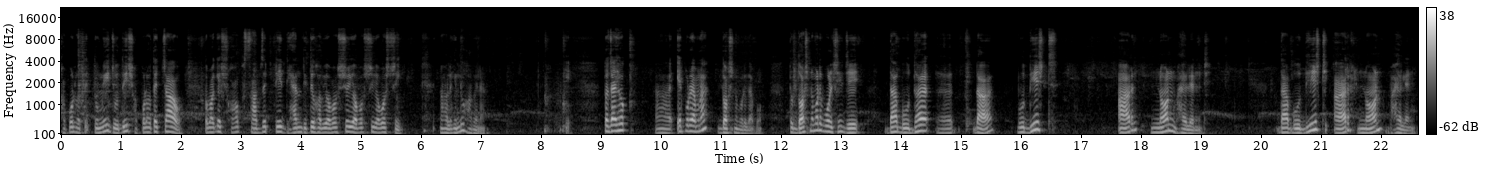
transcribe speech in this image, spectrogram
সফল হতে, তুমি যদি সফল হতে চাও, তোমাকে সব সাবজেক্টে ধ্যান দিতে হবে অবশ্যই অবশ্যই অবশ্যই। নাহলে কিন্তু হবে না। তো যাই হোক এরপরে আমরা দশ নম্বরে যাব। তো দশ নম্বরে বলছি যে the Buddha the Buddhist are non violent the Buddhist are non violent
